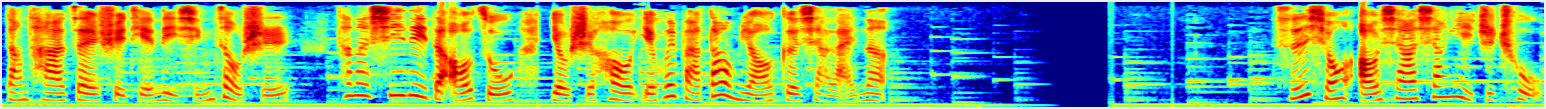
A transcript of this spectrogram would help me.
当它在水田里行走时，它那犀利的螯足有时候也会把稻苗割下来呢。雌雄鳌虾相异之处。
